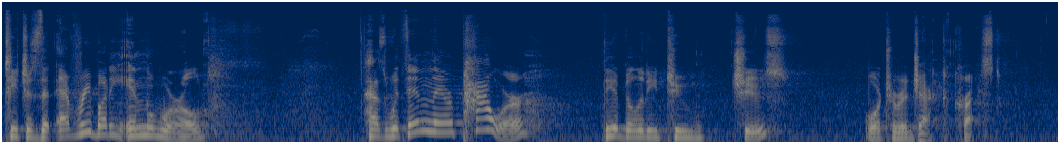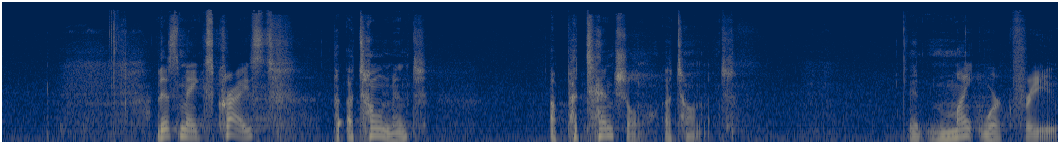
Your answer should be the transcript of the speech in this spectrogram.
teaches that everybody in the world has within their power the ability to choose or to reject Christ. This makes Christ atonement a potential atonement. It might work for you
